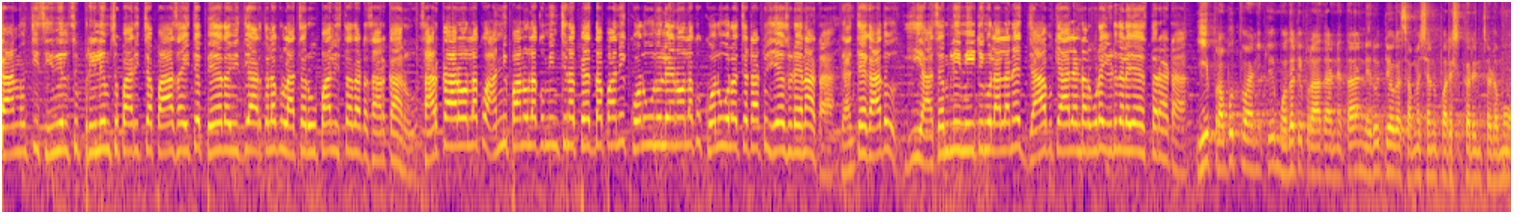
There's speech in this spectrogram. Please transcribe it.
కాన్ నుంచి సివిల్స్ ప్రిలిమ్స్ పరీక్ష పాస్ అయితే పేద విద్యార్థులకు లక్ష రూపాయలు ఇస్తదట సర్కారు. సర్కారోళ్ళకు అన్ని పనులకు మించిన పెద్ద పని కొలువులు లేనోళ్ళకు కొలువులు వచ్చేటట్టు చేసుడేనాట. అంతేకాదు ఈ అసెంబ్లీ మీటింగులల్లనే జాబ్ క్యాలెండర్ కూడా విడుదల చేస్తారట. ఈ ప్రభుత్వానికి మొదటి ప్రాధాన్యత నిరుద్యోగ సమస్యను పరిష్కరించడము.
